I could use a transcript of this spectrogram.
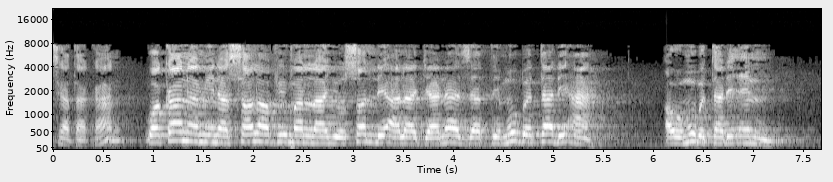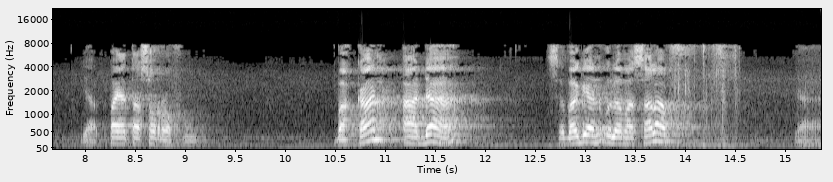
saya katakan, wa kana minas salafi man la yusalli ala janazati mubtadi'ah au mubtadi'in. Ya, payatasarrafu. Bahkan ada sebagian ulama salaf ya,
